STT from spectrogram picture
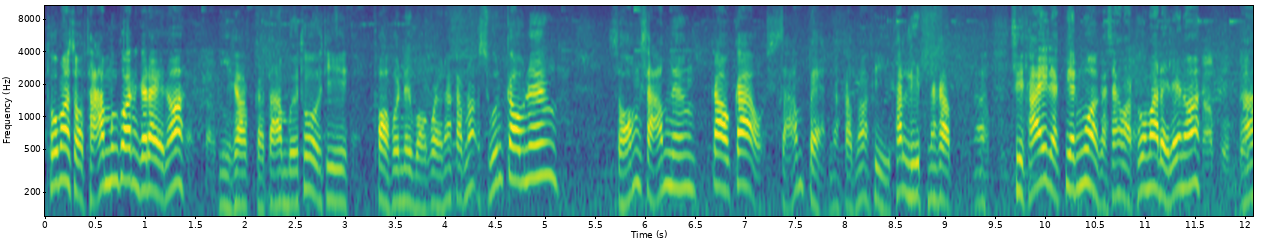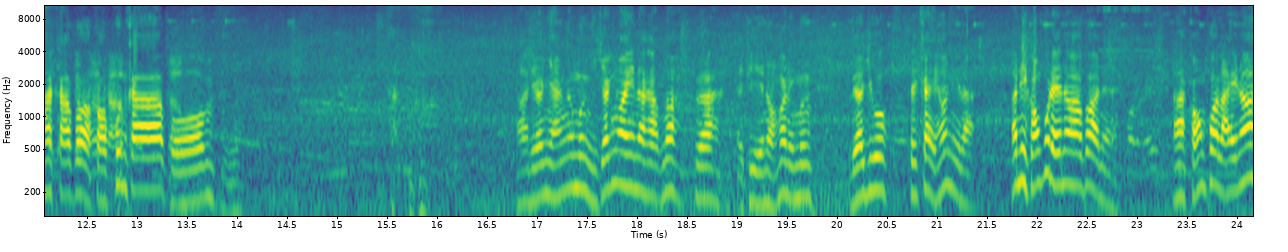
โทรมาสอบถามเมืองก่อนก็ได้เนาะ ครับครับนี่ครับก็ตามเบอร์โทรที่พ่อเพิ่นได้บอกไว้นะครับเนาะ091 231 9938นะครับเนาะที่ขั้นลิตรนะครับอะสื่อไทยแหลกเปลี่ยนงัวก็สามารถโทรมาได้เลยเนาะครับผม อ่าครับพ่อขอบคุณครับผมอ่า เดี๋ยวหยังกับมึงอีกจักหน่อยนะครับเนาะเพื่อไอพี่น้องเขาในมึงเหลืออยู่ใกล้ๆเฮานี่ล่ะอันนี้ของผู้ใดเนาะครับพ่อเนี่ยอ่าของพ่อไหลเนาะ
